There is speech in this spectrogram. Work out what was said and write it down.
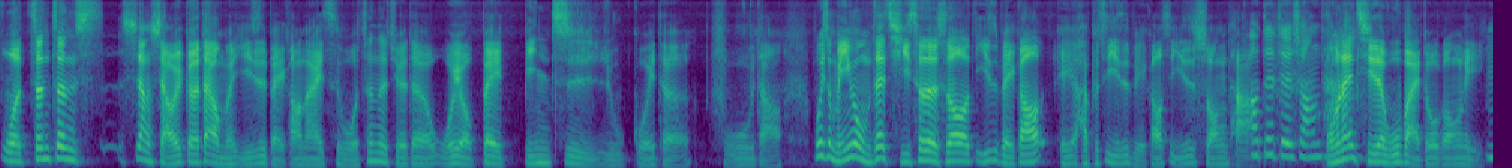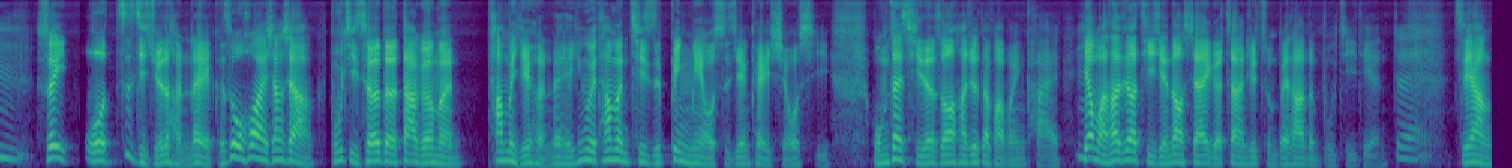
我真正像小威哥带我们一日北高那一次，我真的觉得我有被宾至如归的服务到。为什么？因为我们在骑车的时候，一日北高，诶、还不是一日北高，是一日双塔。哦，对对，双塔我们。那天骑了五百多公里，嗯，所以我自己觉得很累。可是我后来想想，补给车的大哥们他们也很累，因为他们其实并没有时间可以休息。我们在骑的时候，他就在旁边开，嗯要么他就要提前到下一个站去准备他的补给点。对，这样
